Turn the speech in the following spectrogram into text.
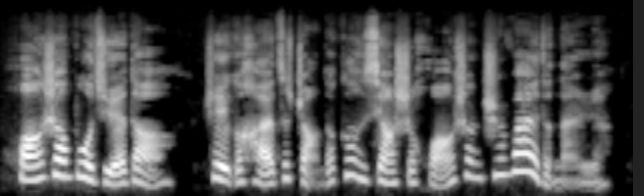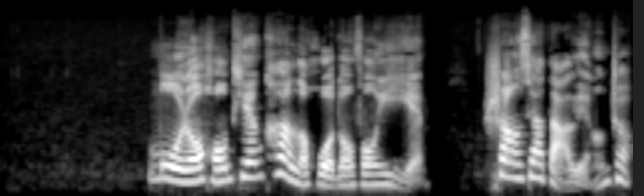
皇上不觉得这个孩子长得更像是皇上之外的男人？慕容宏天看了霍东风一眼，上下打量着。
